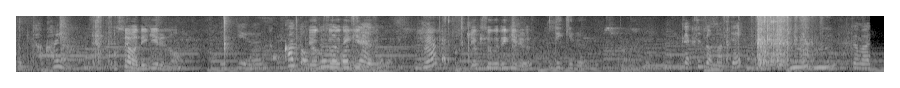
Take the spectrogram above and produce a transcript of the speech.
でも高いよ。お世話できるの？できる。かと約束できる？ん？約束できる？んできるちょっと待って。ちょっと待って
